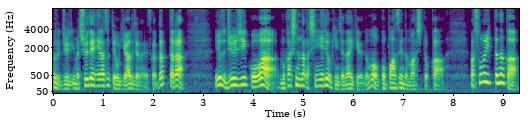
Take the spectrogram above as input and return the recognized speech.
夜10時、今終電減らすって動きがあるじゃないですか。だったら、夜10時以降は、昔のなんか深夜料金じゃないけれども、5%増しとか、まあ、そういったなんか、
